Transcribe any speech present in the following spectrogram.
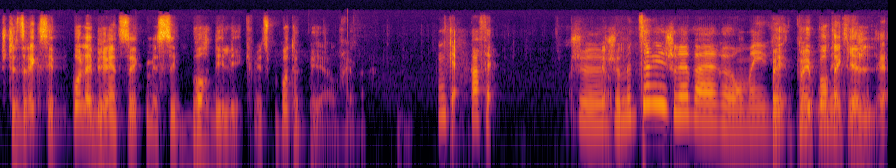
Je te dirais que c'est pas labyrinthique, mais c'est bordélique. Mais tu peux pas te perdre, vraiment. OK, parfait. Je, me dirigerai vers. Euh, on peu, importe à quel.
